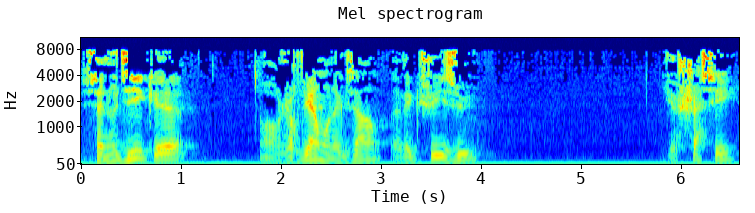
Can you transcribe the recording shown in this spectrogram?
Ça nous dit que, alors je reviens à mon exemple, avec Jésus, il a chassé,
